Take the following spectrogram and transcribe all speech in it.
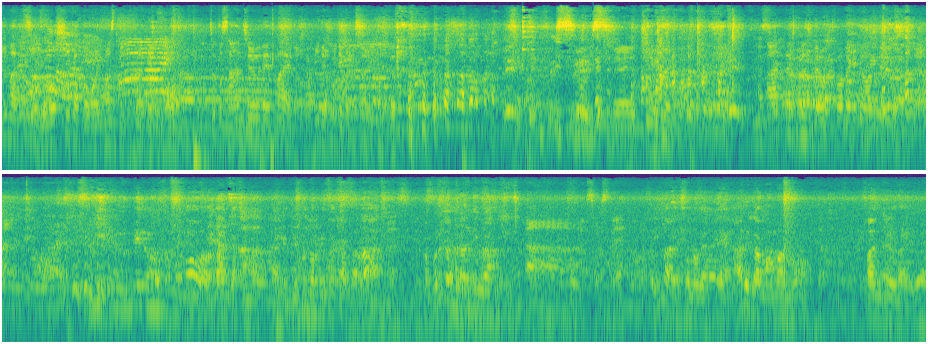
60今すごいよろしいかと思いますって言ってたけどもちょっと30年前のビデオ見てくださいすごいっすね。っていうあんな人たちでもこんだけ変わってるんだみたいなそのなんかそのなんか自分の見せ方は、まあ、これがブランディングですよあそうですね。今そのねあるがままの30代で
